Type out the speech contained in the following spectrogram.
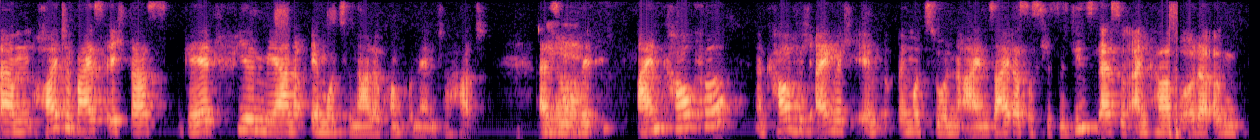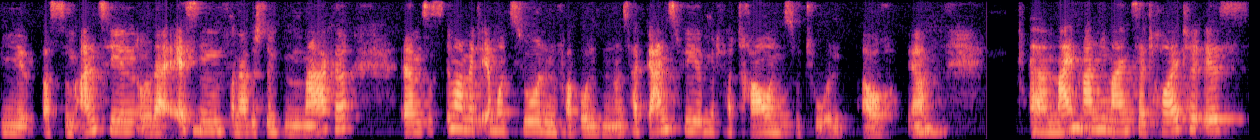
Ähm, heute weiß ich, dass Geld viel mehr eine emotionale Komponente hat. Also ja. wenn ich einkaufe, dann kaufe ich eigentlich Emotionen ein. Sei das, dass ich jetzt eine Dienstleistung einkaufe oder irgendwie was zum Anziehen oder Essen von einer bestimmten Marke. Ähm, es ist immer mit Emotionen verbunden und es hat ganz viel mit Vertrauen zu tun auch. Ja? Mhm. Äh, mein Money Mindset heute ist,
